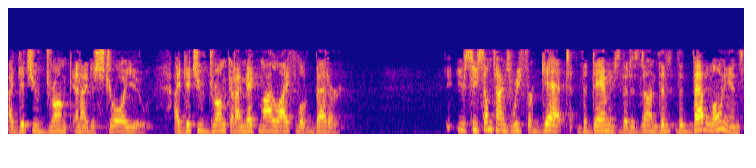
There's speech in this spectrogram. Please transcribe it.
I get you drunk and I destroy you. I get you drunk and I make my life look better. You see, sometimes we forget the damage that is done. The, the, Babylonians,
